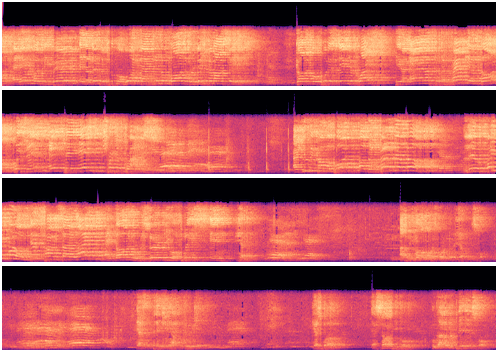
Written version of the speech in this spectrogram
all of us want to go to heaven this morning. Amen. There's some things you have to do to. Amen. Guess what? There's some people who got to repent this morning.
